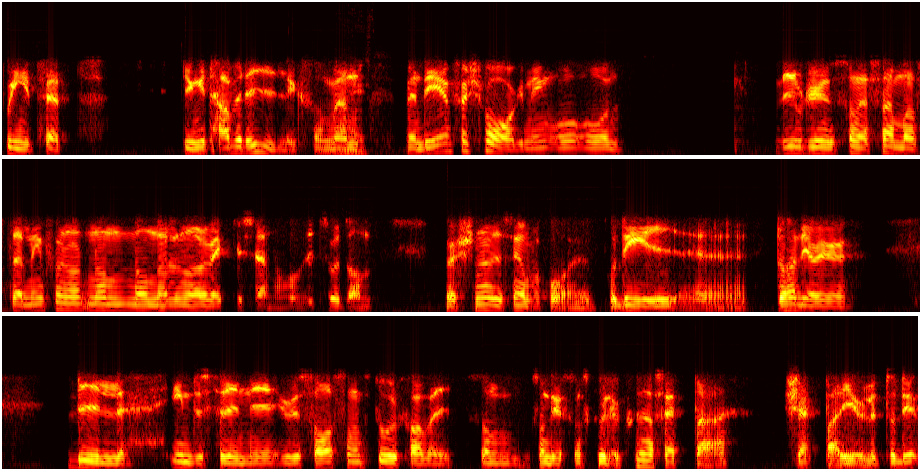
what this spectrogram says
på inget sätt, det är ju inget haveri liksom, men, men det är en försvagning och, och vi gjorde ju en sån här sammanställning för någon, någon eller några veckor sedan om vad vi trodde om börserna vi jobbar på. På DI, eh, då hade jag ju bilindustrin i USA som stor favorit, som, som det som skulle kunna sätta käppar i hjulet. Och det,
